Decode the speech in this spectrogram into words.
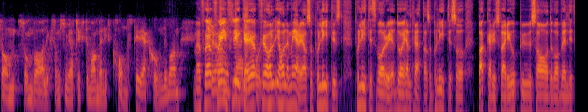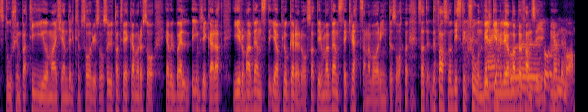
som, som var liksom, som jag tyckte var en väldigt konstig reaktion. Det var en Men får jag, får jag inflika, jag, för jag, jag håller med dig, alltså politiskt, politiskt var du, du har helt rätt, alltså politiskt så backade ju Sverige upp i USA, det var väldigt stor sympati och man kände liksom sorg så, så utan tvekan var det så. Jag vill bara inflika att i de här vänster, jag pluggade då, så att i de här vänsterkretsarna var det inte så. Så att det fanns någon distinktion vilken Nej, miljö man befann sig i. Så kan mm. det vara.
